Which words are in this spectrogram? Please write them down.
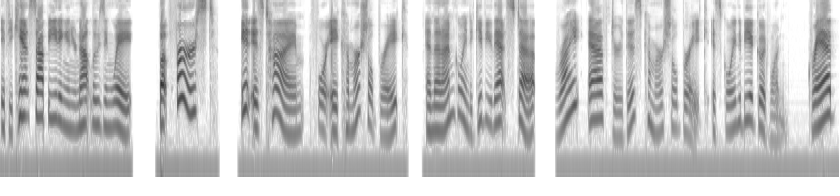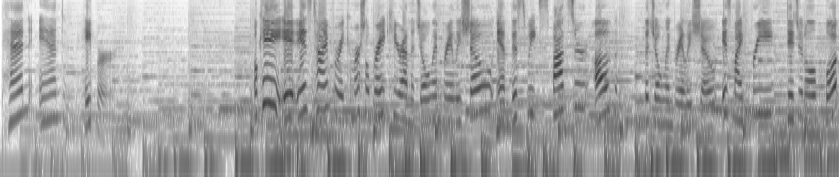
if you can't stop eating and you're not losing weight. But first, it is time for a commercial break. And then I'm going to give you that step right after this commercial break. It's going to be a good one. Grab pen and paper. Okay, it is time for a commercial break here on the JoLynn Braley Show, and this week's sponsor of the JoLynn Braley Show is my free digital book,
